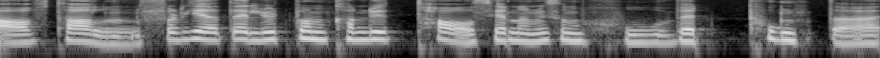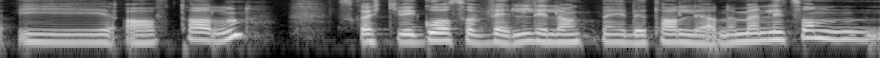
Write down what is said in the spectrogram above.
avtalen. fordi jeg lurte på om Kan du ta oss gjennom liksom, hovedpunkter i avtalen? Skal ikke vi gå så veldig langt ned i detaljene, men litt sånn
